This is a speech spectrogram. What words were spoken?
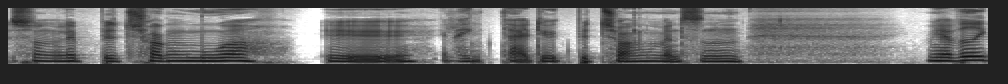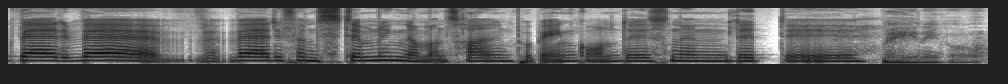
sådan lidt betonmur, øh, eller ikke, nej, det er jo ikke beton, men sådan, men jeg ved ikke, hvad er, det, hvad, hvad er det for en stemning, når man træder ind på banegården? Det er sådan en lidt, øh, Banegård.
